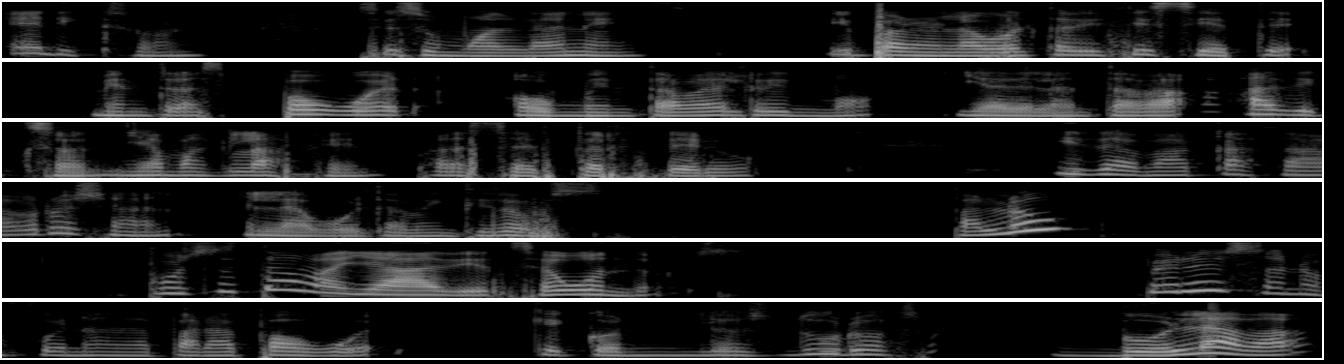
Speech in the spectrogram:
Ericsson se sumó al danés y paró en la vuelta 17 mientras Power aumentaba el ritmo y adelantaba a Dixon y a McLaughlin para ser tercero y daba caza a Grosjean en la vuelta 22. ¿Palou? Pues estaba ya a 10 segundos. Pero eso no fue nada para Power, que con los duros volaba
